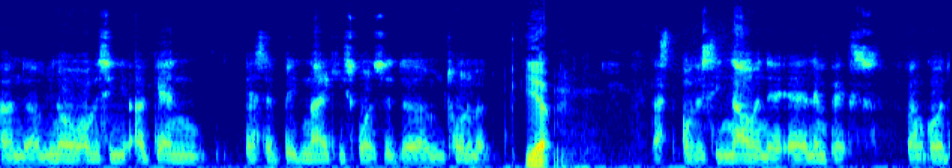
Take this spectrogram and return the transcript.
And um, you know, obviously, again, that's a big Nike sponsored um, tournament Yeah. that's obviously now in the uh, Olympics, thank God.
